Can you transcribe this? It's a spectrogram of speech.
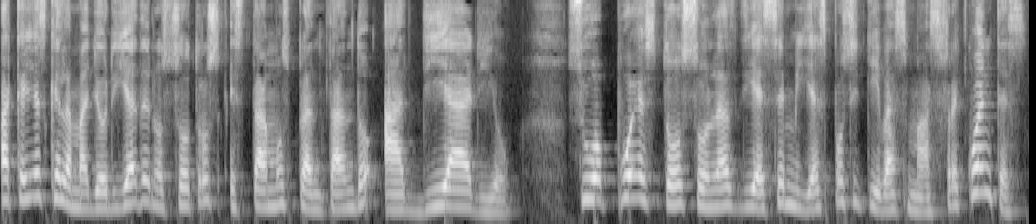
aquellas que la mayoría de nosotros estamos plantando a diario. Su opuesto son las 10 semillas positivas más frecuentes.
